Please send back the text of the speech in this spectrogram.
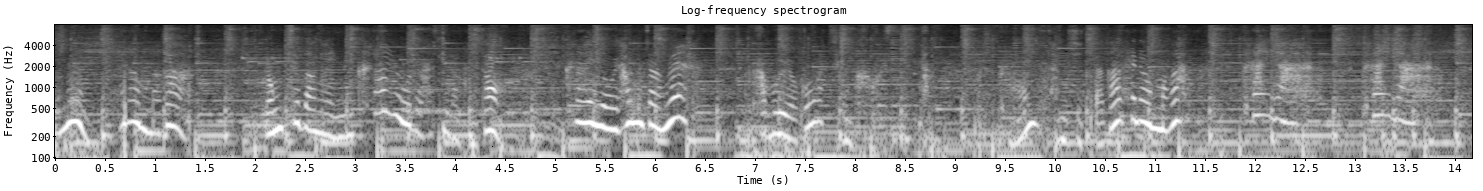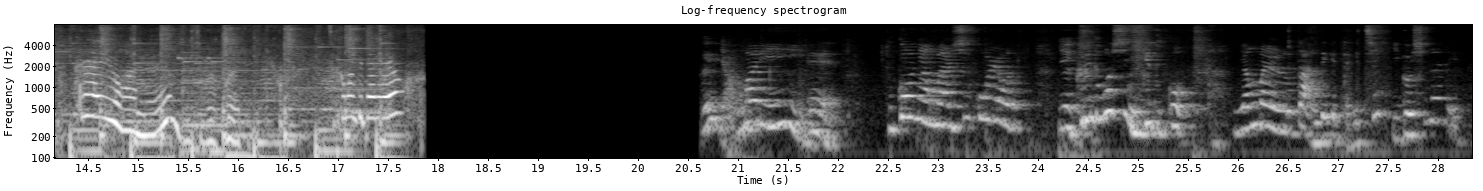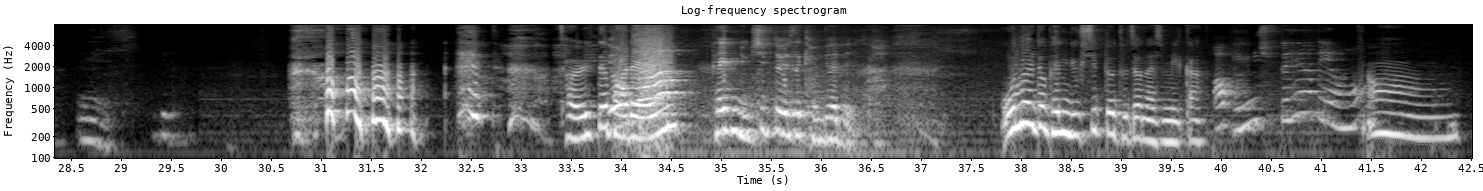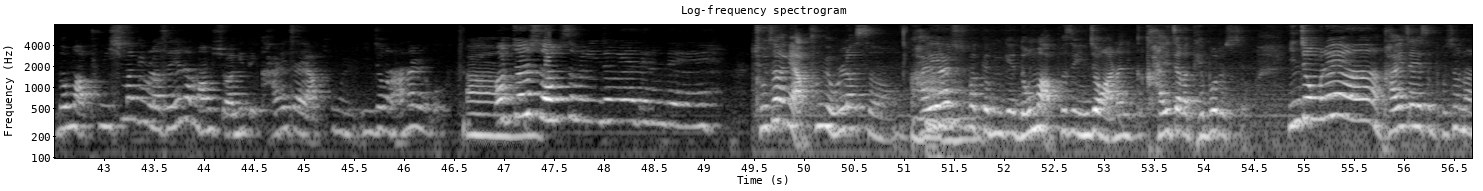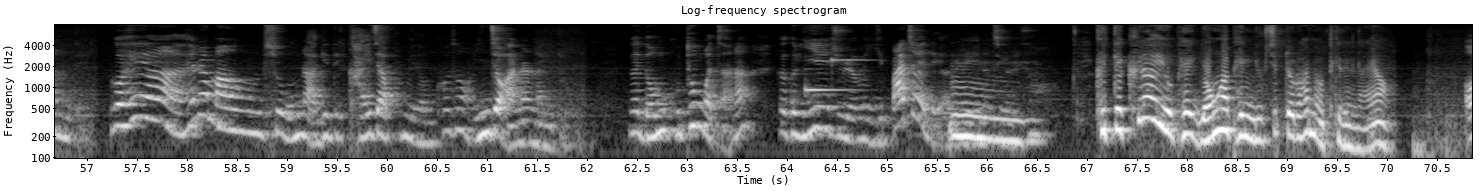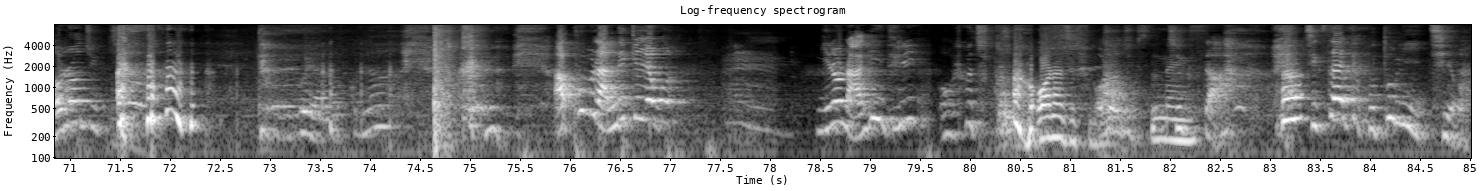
지금은 혜라 엄마가 영채방에 있는 크라이오를 하신다고 해서 크라이오 현장을 가보려고 지금 가고 있습니다. 그럼 잠시 있다가 혜라 엄마가 크라이야, 크라이야, 크라이오 하는 모습을 보여드릴게요. 잠깐만 기다려요. 그 양말이 네. 두꺼운 양말 신고 오려고 예 그래도 훨씬 이게 두꺼 이 양말로도 안 되겠다 그치? 이거 신어야 되겠다 네. 더- 절대 영하 160도에서 견뎌야 되니까. 오늘도 160도 도전하십니까? 아 160도 해야 돼요. 어. 너무 아픔이 심하게 올라서 해란 마음씨 아기들 가해자의 아픔을 인정을 안 하려고. 아. 어쩔 수 없으면 인정해야 되는데. 조상의 아픔이 올랐어 가해할 수밖에 없는 게 너무 아파서 인정 안 하니까 가해자가 돼버렸어. 인정을 해야 가해자에서 벗어나는데 그거 해야 해란 마음씨 오는 아기들이 가해자 아픔이 너무 커서 인정 안 하는 아기들 그러니까 너무 고통받잖아 그러니까 그걸 이해해 주려면 이게 빠져야 돼요 음. 에너지가 그래서 그때 크라이오 100, 영하 160도로 하면 어떻게 되나요? 얼어 죽지 열었구나. 아픔을 안 느끼려고 이런 아기들이 얼어 죽지 얼어 죽습니다. 얼어 죽어 네. 직사 직사할 때 고통이 있지요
